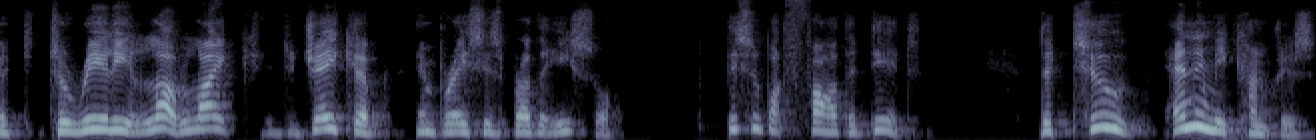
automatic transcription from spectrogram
uh, to really love, like Jacob embraced his brother Esau. This is what father did. The two enemy countries,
